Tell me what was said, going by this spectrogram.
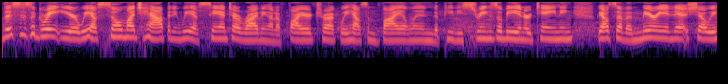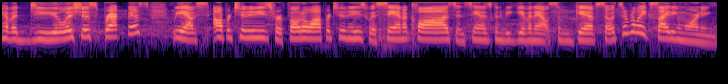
This is a great year. We have so much happening. We have Santa arriving on a fire truck. We have some violin. The PV Strings will be entertaining. We also have a marionette show. We have a delicious breakfast. We have opportunities for photo opportunities with Santa Claus, and Santa's going to be giving out some gifts. So it's a really exciting morning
